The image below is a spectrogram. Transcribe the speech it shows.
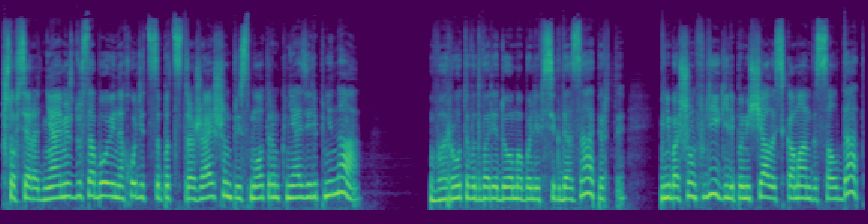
что вся родня между собой находится под строжайшим присмотром князя Репнина. Ворота во дворе дома были всегда заперты. В небольшом флигеле помещалась команда солдат,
